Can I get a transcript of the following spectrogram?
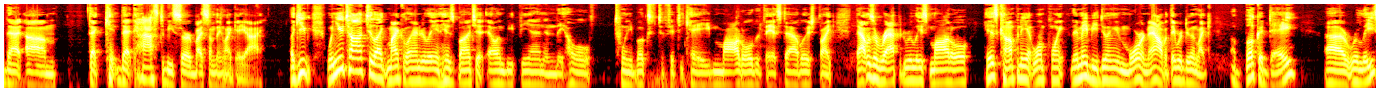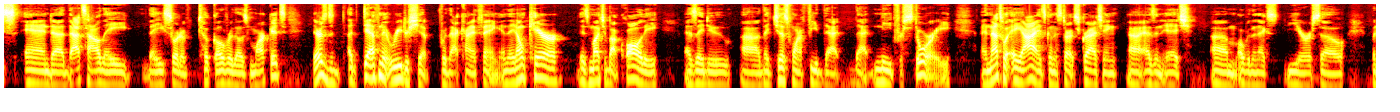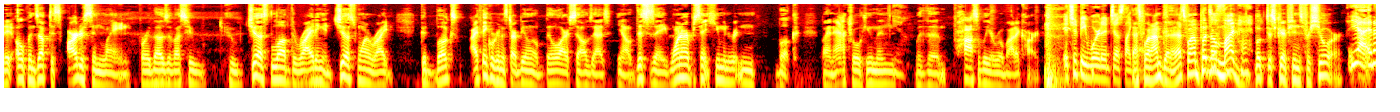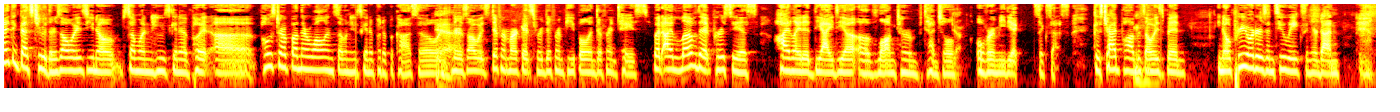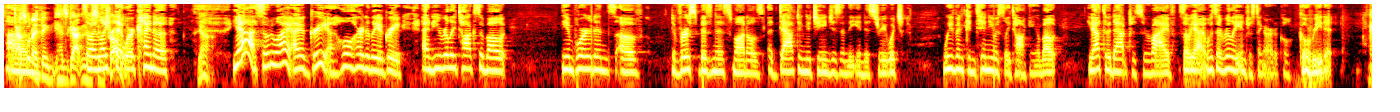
that um that can that has to be served by something like AI. Like you when you talk to like Michael Anderle and his bunch at LMBPN and the whole 20 books to 50k model that they established, like that was a rapid release model. His company at one point, they may be doing even more now, but they were doing like a book a day uh, release, and uh, that's how they they sort of took over those markets. There's a definite readership for that kind of thing, and they don't care as much about quality as they do. Uh, they just want to feed that that need for story, and that's what AI is going to start scratching uh, as an itch um, over the next year or so. But it opens up this artisan lane for those of us who who just love the writing and just want to write good books. I think we're going to start being able to bill ourselves as you know this is a 100% human written book by an actual human yeah. with a, possibly a robotic heart. It should be worded just like that's that. what I'm gonna. That's what I'm putting just on my like book descriptions for sure. Yeah, and I think that's true. There's always, you know, someone who's gonna put a poster up on their wall and someone who's gonna put a Picasso. Yeah. And there's always different markets for different people and different tastes. But I love that Perseus highlighted the idea of long-term potential yeah. over immediate success because Trad Pub mm-hmm. has always been, you know, pre-orders in two weeks and you're done. That's um, what I um, think has gotten so I like trouble. that we're kind of yeah. Yeah so do I. I agree. I wholeheartedly agree. And he really talks about the importance of diverse business models adapting to changes in the industry which we've been continuously talking about. You have to adapt to survive. So yeah it was a really interesting article. Go read it.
